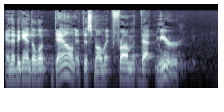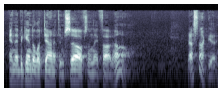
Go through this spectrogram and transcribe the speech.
And they began to look down at this moment from that mirror, and they began to look down at themselves, and they thought, oh, that's not good.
